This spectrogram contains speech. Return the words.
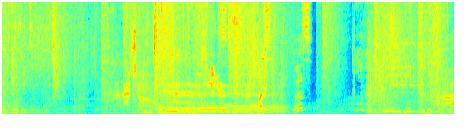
Getötet. Was? Was? Ihr habt einen Gegner getötet.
